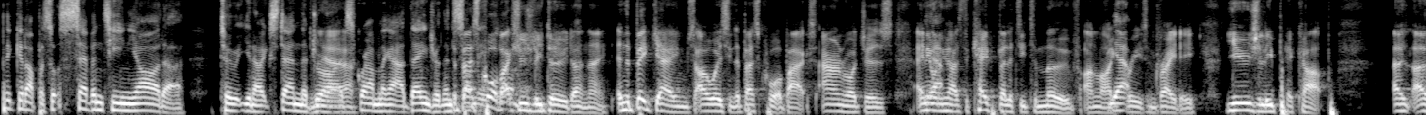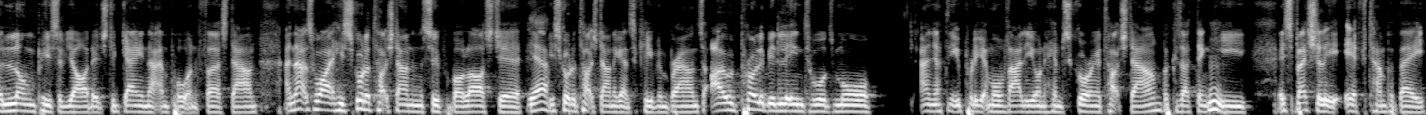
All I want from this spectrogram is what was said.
picking up a sort of 17 yarder to you know extend the drive, yeah. scrambling out of danger. And then the best quarterbacks usually do, don't they? In the big games, I always think the best quarterbacks, Aaron Rodgers, anyone yeah. who has the capability to move, unlike yeah. Brees and Brady, usually pick up. A, a, long piece of yardage to gain that important first down. And that's why he scored a touchdown in the Super Bowl last year. Yeah. He scored a touchdown against the Cleveland Browns. I would probably be leaning towards more and I think you probably get more value on him scoring a touchdown because I think mm. he, especially if Tampa Bay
